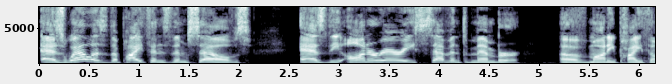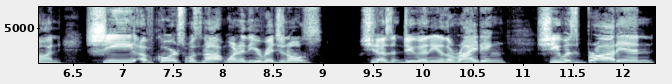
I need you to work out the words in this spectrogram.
as well as the Pythons themselves, as the honorary seventh member of Monty Python. She, of course, was not one of the originals. She doesn't do any of the writing. She was brought in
